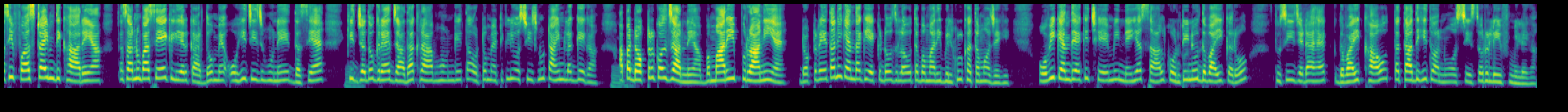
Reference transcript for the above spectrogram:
ਅਸੀਂ ਫਸਟ ਟਾਈਮ ਦਿਖਾ ਰਹੇ ਆ ਤਾਂ ਸਾਨੂੰ ਬਸ ਇਹ ਕਲੀਅਰ ਕਰ ਦਿਓ ਮੈਂ ਉਹੀ ਚੀਜ਼ ਹੁਣੇ ਦੱਸਿਆ ਕਿ ਜਦੋਂ ਗ੍ਰਹਿ ਜ਼ਿਆਦਾ ਖਰਾਬ ਹੋਣਗੇ ਤਾਂ ਆਟੋਮੈਟਿਕਲੀ ਉਸ ਚੀਜ਼ ਨੂੰ ਟਾਈਮ ਲੱਗੇਗਾ। ਆਪਾਂ ਡਾਕਟਰ ਕੋਲ ਜਾਂਦੇ ਆ ਬਿਮਾਰੀ ਪੁਰਾਣੀ ਹੈ ਡਾਕਟਰ ਇਹ ਤਾਂ ਨਹੀਂ ਕਹਿੰਦਾ ਕਿ ਇੱਕ ਡੋਜ਼ ਲਓ ਤੇ ਬਿਮਾਰੀ ਬਿਲਕੁਲ ਖਤਮ ਹੋ ਜਾਏਗੀ। ਉਹ ਵੀ ਕਹਿੰਦੇ ਆ ਕਿ 6 ਮਹੀਨੇ ਜਾਂ ਸਾਲ ਕੰਟੀਨਿਊ ਦਵਾਈ ਕਰੋ। ਤੁਸੀਂ ਜਿਹੜਾ ਹੈ ਦਵਾਈ ਖਾਓ ਤਾਂ ਤਦ ਹੀ ਤੁਹਾਨੂੰ ਉਸ ਚੀਜ਼ ਤੋਂ ਰਿਲੀਫ ਮਿਲੇਗਾ।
